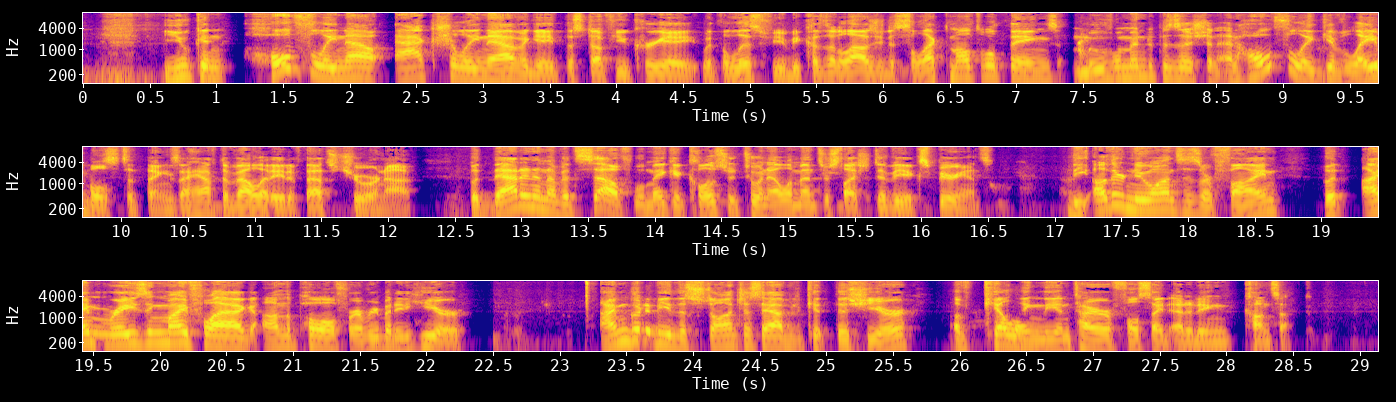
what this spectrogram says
you can hopefully now actually navigate the stuff you create with the list view because it allows you to select multiple things, move them into position, and hopefully give labels to things. I have to validate if that's true or not. But that in and of itself will make it closer to an Elementor slash Divi experience. The other nuances are fine, but I'm raising my flag on the poll for everybody to hear. I'm going to be the staunchest advocate this year of killing the entire full site editing concept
